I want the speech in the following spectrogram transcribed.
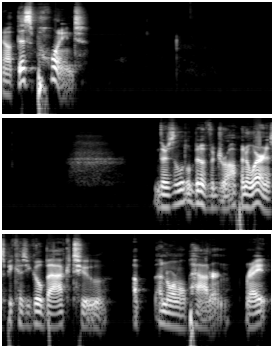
Now, at this point, there's a little bit of a drop in awareness because you go back to a, a, normal pattern, right?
